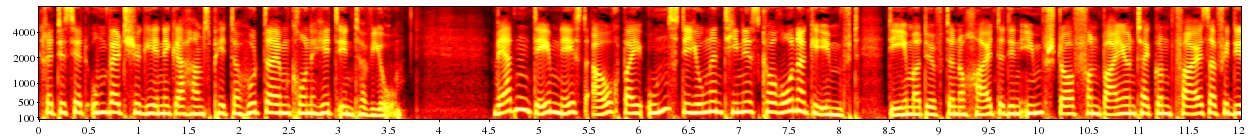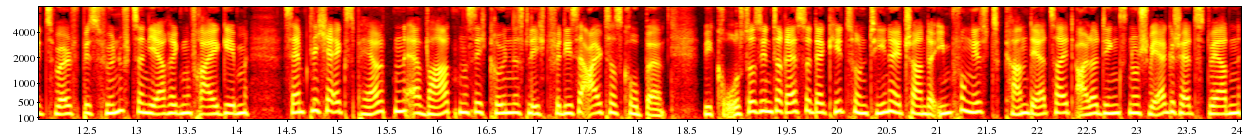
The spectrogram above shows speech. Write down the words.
kritisiert Umwelthygieniker Hans-Peter Hutter im Krone-Hit-Interview werden demnächst auch bei uns die jungen Teenies Corona geimpft. Die EMA dürfte noch heute den Impfstoff von BioNTech und Pfizer für die 12- bis 15-Jährigen freigeben. Sämtliche Experten erwarten sich grünes Licht für diese Altersgruppe. Wie groß das Interesse der Kids und Teenager an der Impfung ist, kann derzeit allerdings nur schwer geschätzt werden.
